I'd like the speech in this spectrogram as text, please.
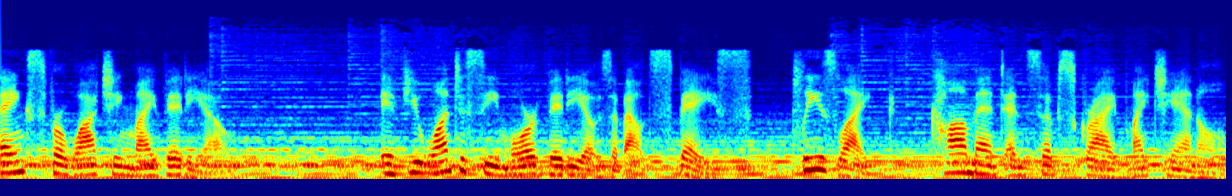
Thanks for watching my video. If you want to see more videos about space, please like, comment and subscribe my channel.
